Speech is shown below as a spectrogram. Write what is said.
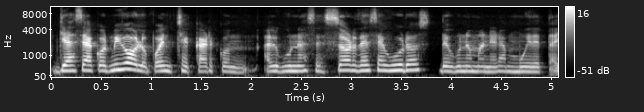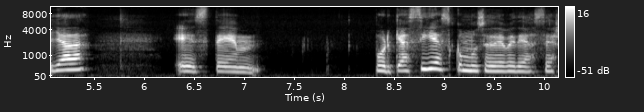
ya sea conmigo o lo pueden checar con algún asesor de seguros de una manera muy detallada. Este, porque así es como se debe de hacer.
